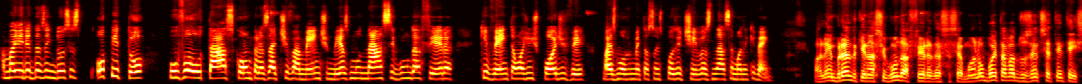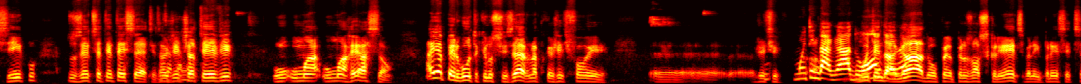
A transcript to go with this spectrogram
A maioria das indústrias optou por voltar às compras ativamente, mesmo na segunda-feira que vem. Então a gente pode ver mais movimentações positivas na semana que vem. Mas lembrando que na segunda-feira dessa semana o boi estava 275, 277. Então Exatamente. a gente já teve um, uma, uma reação. Aí a pergunta que nos fizeram, né, porque a gente foi. É, a gente, muito indagado Muito ontem, indagado né? pelos nossos clientes, pela imprensa, etc.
